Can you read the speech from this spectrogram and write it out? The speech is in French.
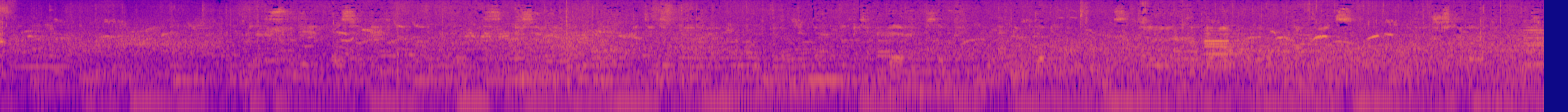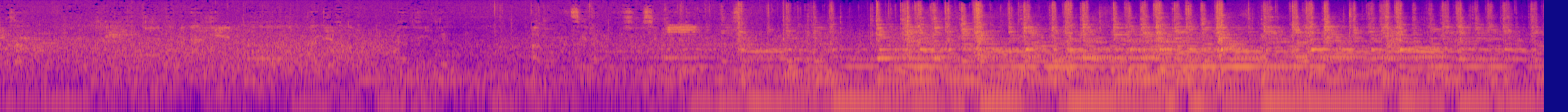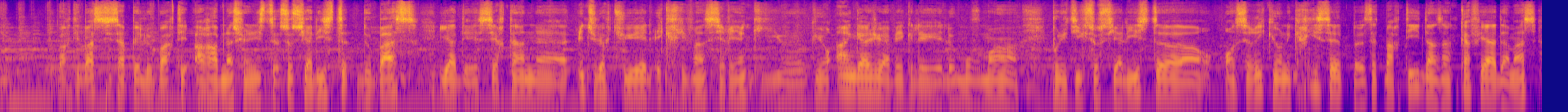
Parti basse, il s'appelle le parti arabe nationaliste socialiste de Basse. Il y a des certains euh, intellectuels, écrivains syriens qui, euh, qui ont engagé avec le mouvement politique socialiste euh, en Syrie, qui ont écrit cette, cette partie dans un café à Damas,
